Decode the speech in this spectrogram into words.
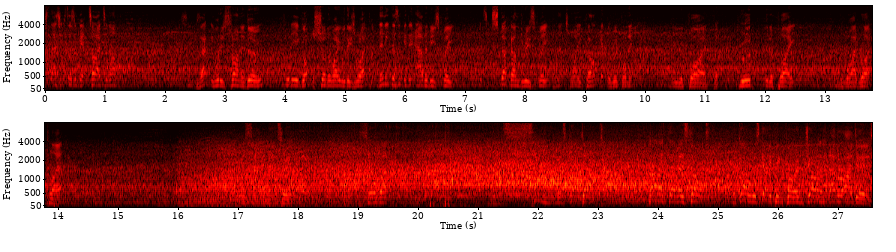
Stasic doesn't get tight enough. See exactly what he's trying to do. Have got the shot away with his right foot? Then he doesn't get it out of his feet. Gets it stuck under his feet, and that's why he can't get the whip on it he required. But a good bit of play from the wide right player. There's Samir Nasri. Silva. Thought the goal was gaping for him. Joel had other ideas.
